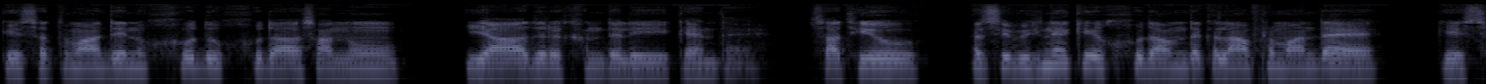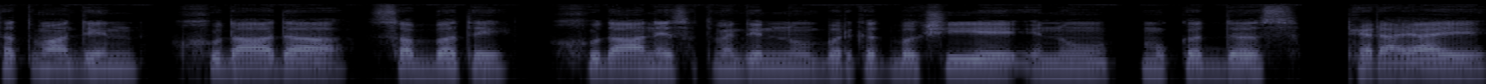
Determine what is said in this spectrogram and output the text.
ਕਿ ਸਤਵਾਂ ਦਿਨ ਖੁਦ ਖੁਦਾ ਸਾਨੂੰ ਯਾਦ ਰੱਖਣ ਦੇ ਲਈ ਕਹਿੰਦਾ ਹੈ। ਸਾਥੀਓ, ਅਸੀਂ ਵਿਖਨੇ ਕਿ ਖੁਦਾਵੰਦ ਕਲਾਮ ਫਰਮਾਂਦਾ ਹੈ ਕਿ ਸਤਵਾਂ ਦਿਨ ਖੁਦਾ ਦਾ ਸਬਤ ਹੈ ਖੁਦਾ ਨੇ ਸਤਵੇਂ ਦਿਨ ਨੂੰ ਬਰਕਤ ਬਖਸ਼ੀ ਏ, ਇਹਨੂੰ ਮੁਕੱਦਸ ਠਹਿਰਾਇਆ ਏ।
